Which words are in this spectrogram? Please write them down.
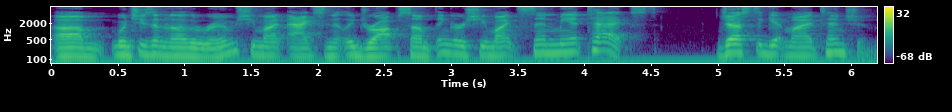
Um, when she's in another room, she might accidentally drop something or she might send me a text just to get my attention.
